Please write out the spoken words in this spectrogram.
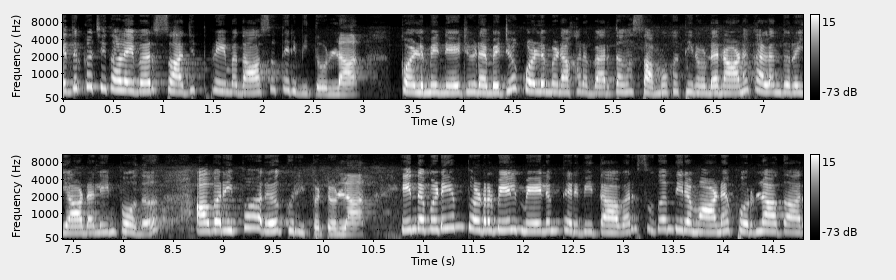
எதிர்க்கட்சித் தலைவர் சஜித் பிரேமதாஸ் தெரிவித்துள்ளார். கொழும்பில் நேற்று இடம்பெற்ற கொழும்பு நகர வர்த்தக சமூகத்தினுடனான கலந்துரையாடலின் போது அவர் இவ்வாறு குறிப்பிட்டுள்ளார். இந்த விடயம் தொடர்பில் மேலும் தெரிவித்த அவர் சுதந்திரமான பொருளாதார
